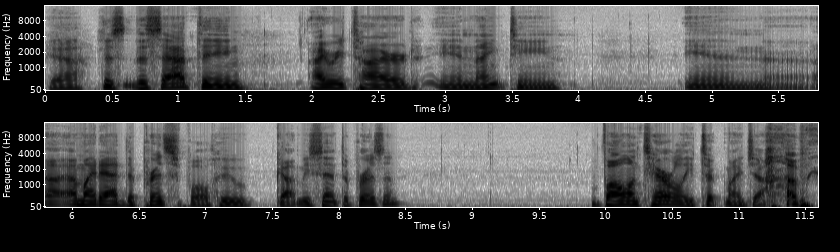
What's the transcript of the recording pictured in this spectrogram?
Yeah. This the sad thing, I retired in 19. In uh, I might add the principal who got me sent to prison voluntarily took my job.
